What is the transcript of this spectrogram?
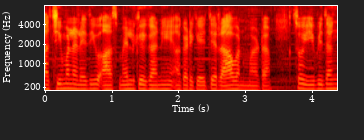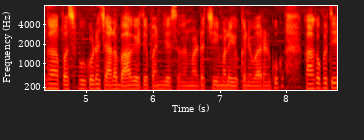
ఆ చీమలు అనేది ఆ స్మెల్కి కానీ అక్కడికి అయితే రావన్నమాట. సో ఈ విధంగా పసుపు కూడా చాలా బాగా అయితే పనిచేస్తుంది అనమాట చీమల యొక్క నివారణకు. కాకపోతే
